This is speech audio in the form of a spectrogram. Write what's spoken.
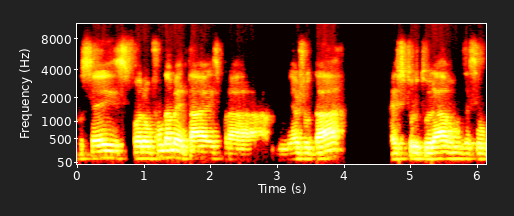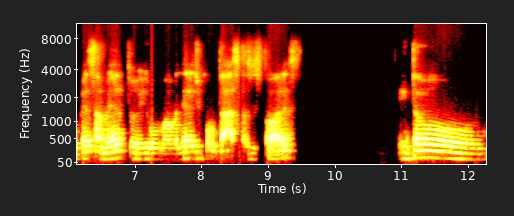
vocês foram fundamentais para me ajudar a estruturar, vamos dizer assim, um pensamento e uma maneira de contar essas histórias. Então,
